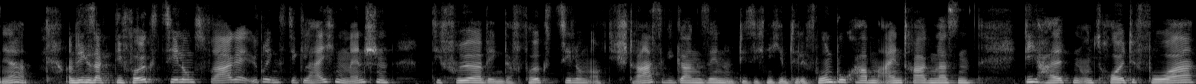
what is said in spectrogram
ja, und wie gesagt, die Volkszählungsfrage, übrigens die gleichen Menschen, die früher wegen der Volkszählung auf die Straße gegangen sind und die sich nicht im Telefonbuch haben eintragen lassen, die halten uns heute vor,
